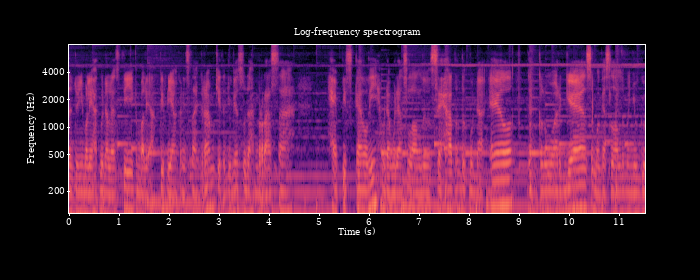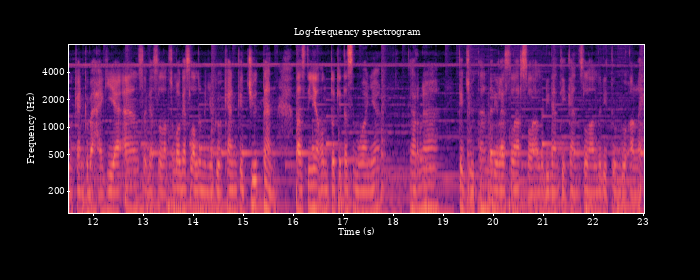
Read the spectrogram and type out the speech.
Tentunya melihat Bunda Lesti kembali aktif di akun Instagram Kita juga sudah merasa happy sekali. Mudah-mudahan selalu sehat untuk Bunda El dan keluarga. Semoga selalu menyuguhkan kebahagiaan. Semoga selalu, semoga selalu menyuguhkan kejutan Pastinya untuk kita semuanya. Karena kejutan dari Leslar selalu dinantikan Selalu ditunggu oleh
